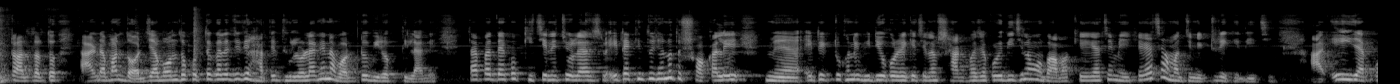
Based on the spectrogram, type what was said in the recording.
একটু আলতো আর আমার দরজা বন্ধ করতে গেলে যদি হাতে ধুলো লাগে না, বড্ড বিরক্তি লাগে। তারপর দেখো কিচেনে চলে আসলো। এটা কিন্তু জানো তো সকালে এটা একটুখানি ভিডিও করে রেখেছিলাম, শাক ভাজা করে দিয়েছিলাম, ওর বাবা খেয়ে গেছে, মেয়ে খেয়ে গেছে, আমার জন্য একটু রেখে দিয়েছি। আর এই দেখো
